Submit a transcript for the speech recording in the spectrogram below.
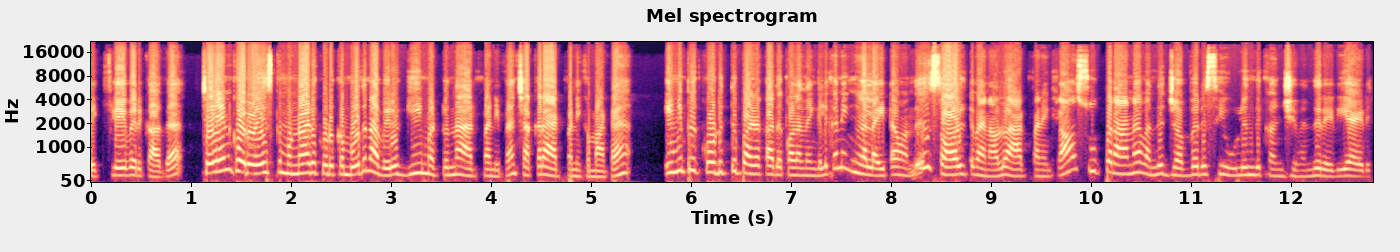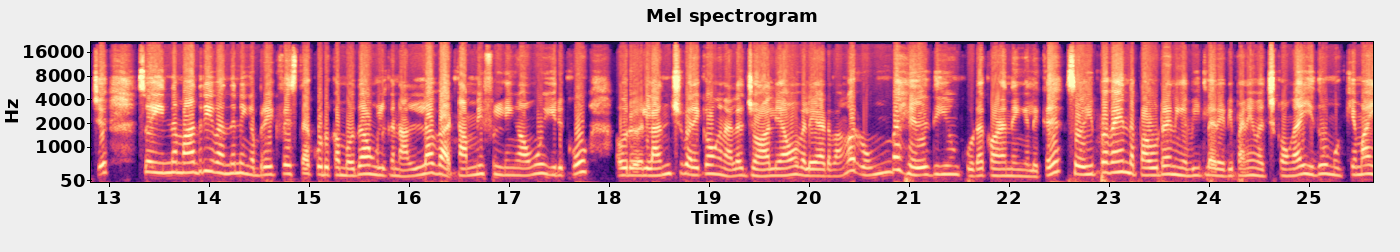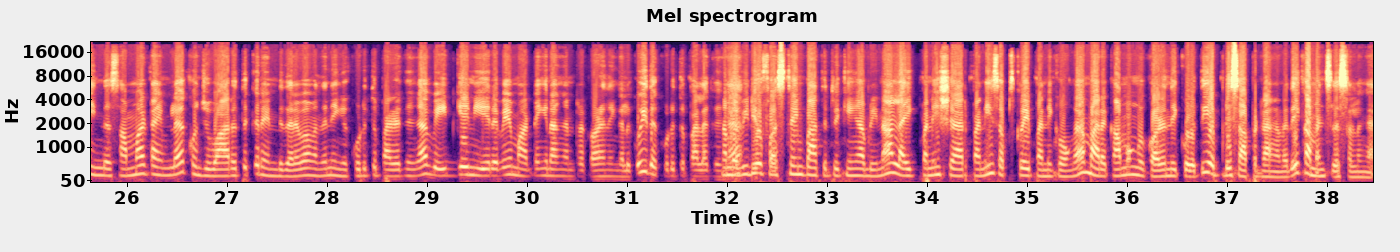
லைக் ஃபிளேவருக்காக uh, செடியனுக்கு ஒரு வயசுக்கு முன்னாடி கொடுக்கும்போது நான் வெறும் கீ மட்டும் தான் ஆட் பண்ணிப்பேன். சக்கரை ஆட் பண்ணிக்க மாட்டேன். இனிப்பு கொடுத்து பழக்காத குழந்தைங்களுக்கு நீங்க லைட்டா வந்து சால்ட் வேணாலும் ஆட் பண்ணிக்கலாம். சூப்பரான வந்து ஜவ்வரிசி உளுந்து கஞ்சி வந்து ரெடி ஆயிடுச்சு. ஸோ இந்த மாதிரி வந்து நீங்க பிரேக்ஃபாஸ்டா கொடுக்கும் போது அவங்களுக்கு நல்லா டம்மி ஃபில்லிங்காகவும் இருக்கும். ஒரு லஞ்ச் வரைக்கும் அவங்க நல்லா ஜாலியாகவும் விளையாடுவாங்க. ரொம்ப ஹெல்த்தியும் கூட குழந்தைங்களுக்கு. ஸோ இப்பவே இந்த பவுடரை நீங்க வீட்டில் ரெடி பண்ணி வச்சுக்கோங்க. இதுவும் முக்கியமா இந்த சம்மர் டைம்ல கொஞ்சம் வாரத்துக்கு ரெண்டு தடவை வந்து நீங்க கொடுத்து பழகுங்க. வெயிட் கெயின் ஏறவே மாட்டேங்கிறாங்கன்ற குழந்தைங்களுக்கும் இதை கொடுத்து பழகுங்க. நம்ம வீடியோ ஃபர்ஸ்ட் டைம் பார்த்துட்டு இருக்கீங்க அப்படின்னா லைக் பண்ணி ஷேர் பண்ணி சப்ஸ்கிரைப் பண்ணிக்கோங்க. மறக்காம உங்க குழந்தை கொடுத்து எப்படி சாப்பிடுறாங்கன்றதே கமெண்ட்ஸ்ல சொல்லுங்க.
